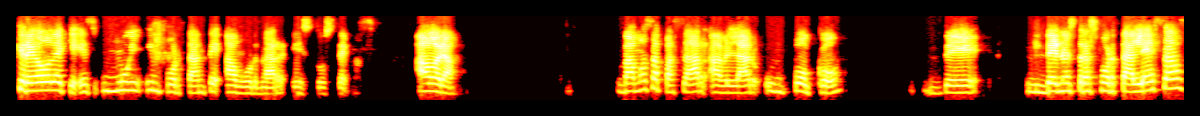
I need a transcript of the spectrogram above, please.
Creo de que es muy importante abordar estos temas. Ahora, vamos a pasar a hablar un poco de de nuestras fortalezas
